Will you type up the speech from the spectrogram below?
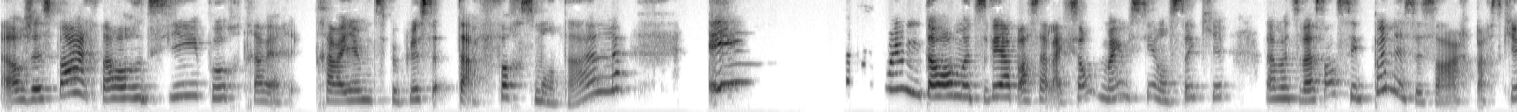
Alors, j'espère t'avoir outillé pour travailler un petit peu plus ta force mentale et même t'avoir motivé à passer à l'action, même si on sait que la motivation, c'est pas nécessaire parce que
